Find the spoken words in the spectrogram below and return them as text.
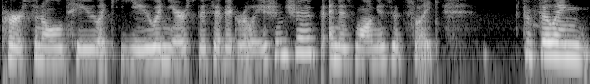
personal to like you and your specific relationship. And as long as it's like fulfilling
